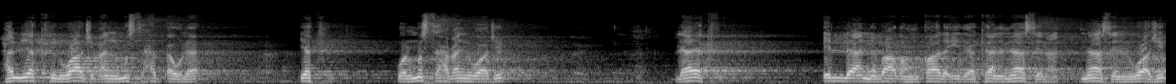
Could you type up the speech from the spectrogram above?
هل يكفي الواجب عن المستحب أو لا؟ يكفي. والمستحب عن الواجب لا يكفي إلا أن بعضهم قال إذا كان ناسيا ناسيا الواجب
